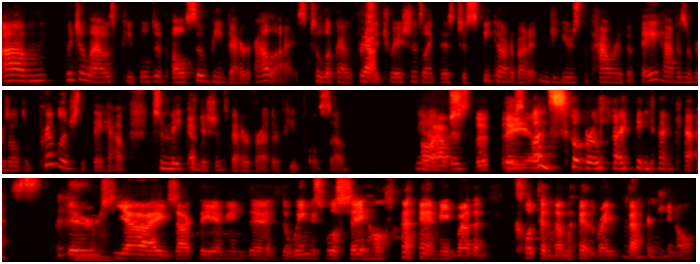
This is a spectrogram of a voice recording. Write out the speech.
um, which allows people to also be better allies to look out for yeah. situations like this to speak out about it and to use the power that they have as a result of privilege that they have to make yeah. conditions better for other people so you oh, know, absolutely. there's, there's fun silver lining i guess there's mm-hmm. yeah exactly i mean the the wings will sail i mean rather than clipping them right back. Mm-hmm. You know,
